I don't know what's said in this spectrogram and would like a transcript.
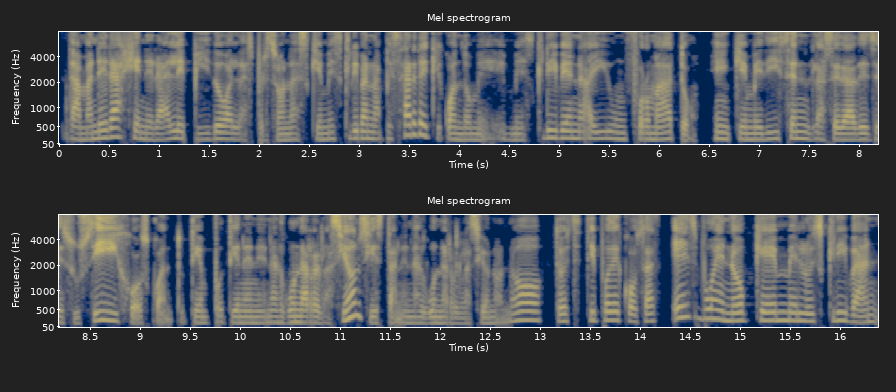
De manera general le pido a las personas que me escriban, a pesar de que cuando me, me, escriben hay un formato en que me dicen las edades de sus hijos, cuánto tiempo tienen en alguna relación, si están en alguna relación o no, todo este tipo de cosas, es bueno que me lo escriban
